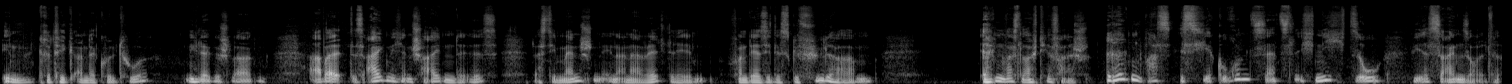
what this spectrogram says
in Kritik an der Kultur niedergeschlagen. Aber das eigentlich Entscheidende ist, dass die Menschen in einer Welt leben, von der sie das Gefühl haben, irgendwas läuft hier falsch. Irgendwas ist hier grundsätzlich nicht so, wie es sein sollte.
